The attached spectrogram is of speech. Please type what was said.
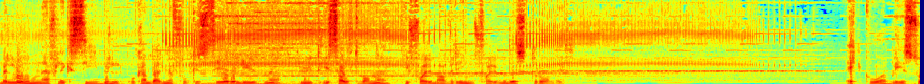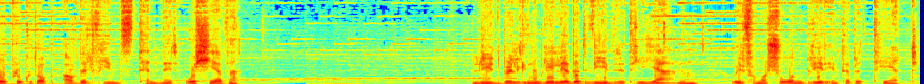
Melonen er fleksibel og kan dermed fokusere lydene ut i saltvannet i form av ringformede stråler. Ekkoet blir så plukket opp av delfinens tenner og kjeve. Lydbølgene blir ledet videre til hjernen, og informasjonen blir interpretert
